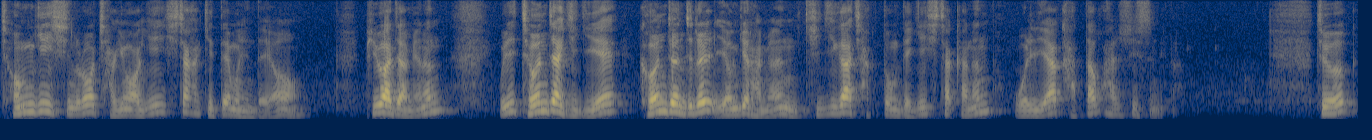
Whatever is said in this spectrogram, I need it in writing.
전기신으로 작용하기 시작했기 때문인데요. 비유하자면은 우리 전자기기에 건전지를 연결하면 기기가 작동되기 시작하는 원리와 같다고 할 수 있습니다. 즉,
